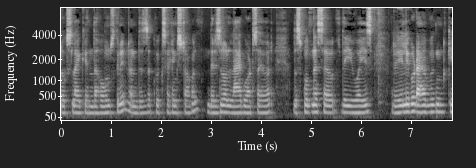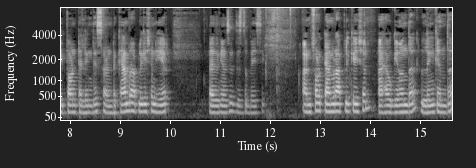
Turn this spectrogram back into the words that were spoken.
looks like in the home screen and this is a quick settings toggle there is no lag whatsoever. The smoothness of the ui is really good. I have been keep on telling this and the camera application here as you can see this is the basic. And for camera application i have given the link in the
